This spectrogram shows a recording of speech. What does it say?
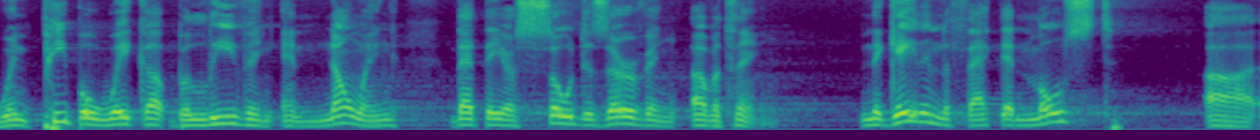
when people wake up believing and knowing that they are so deserving of a thing, negating the fact that most uh,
